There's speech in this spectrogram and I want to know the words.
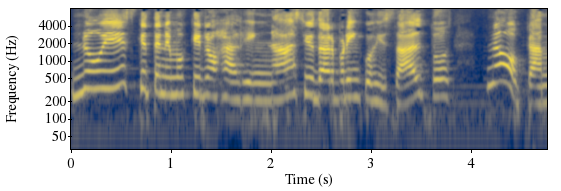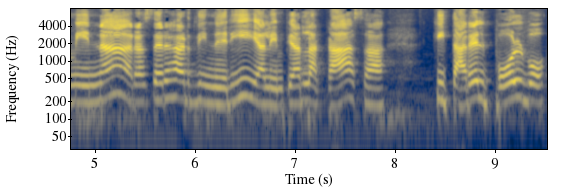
no es que tenemos que irnos al gimnasio, dar brincos y saltos, no, caminar, hacer jardinería, limpiar la casa, quitar el polvo.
